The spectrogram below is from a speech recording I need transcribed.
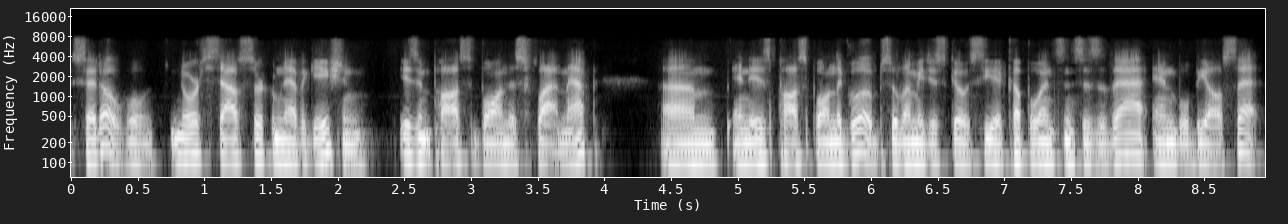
said, "Oh well, north-south circumnavigation isn't possible on this flat map um, and is possible on the globe. So let me just go see a couple instances of that and we'll be all set.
